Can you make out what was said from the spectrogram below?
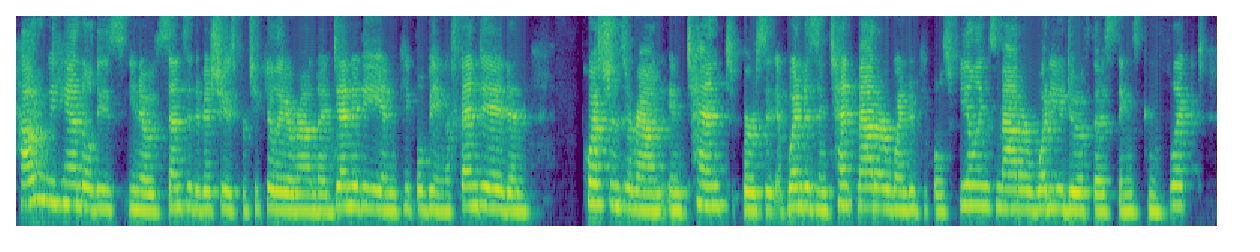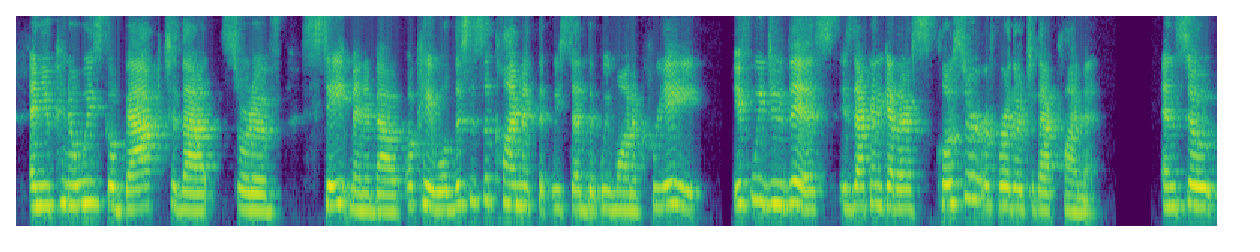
how do we handle these you know sensitive issues particularly around identity and people being offended and questions around intent versus when does intent matter? When do people's feelings matter? What do you do if those things conflict? And you can always go back to that sort of statement about okay well this is the climate that we said that we want to create. If we do this is that going to get us closer or further to that climate? And so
